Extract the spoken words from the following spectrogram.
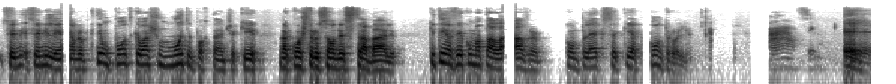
você, você me lembra, porque tem um ponto que eu acho muito importante aqui na construção desse trabalho, que tem a ver com uma palavra complexa que é controle. É,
